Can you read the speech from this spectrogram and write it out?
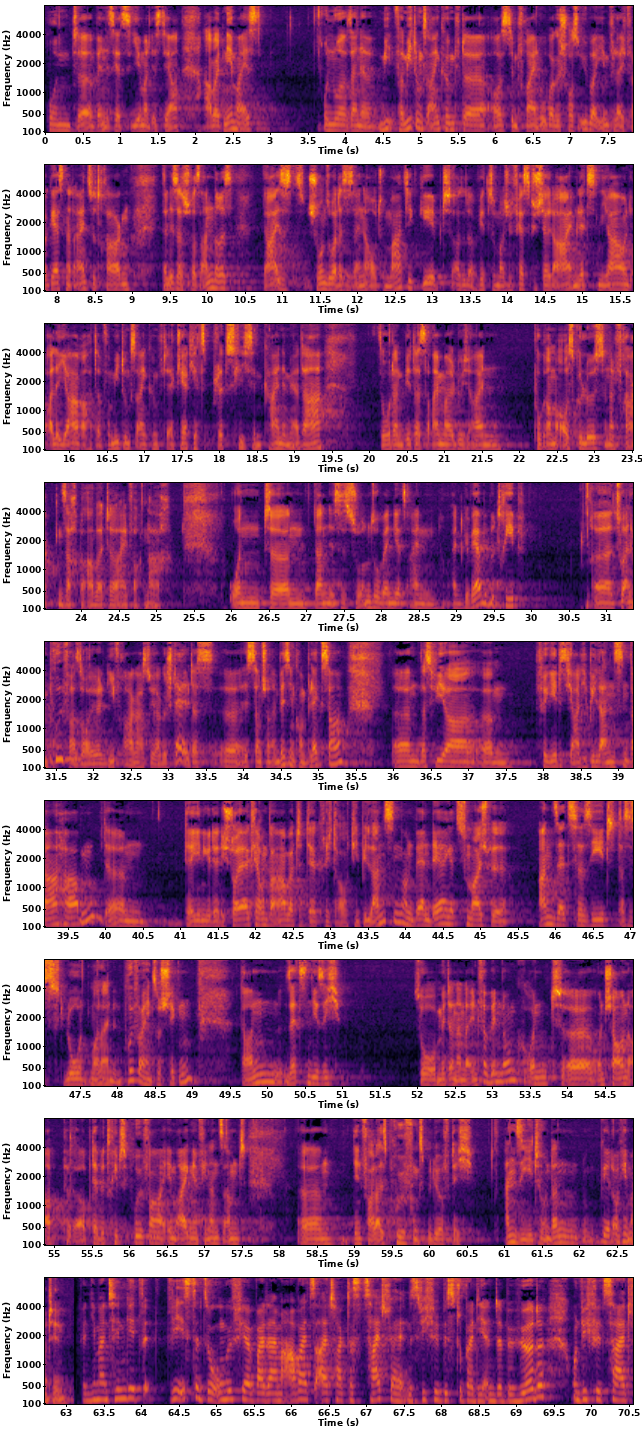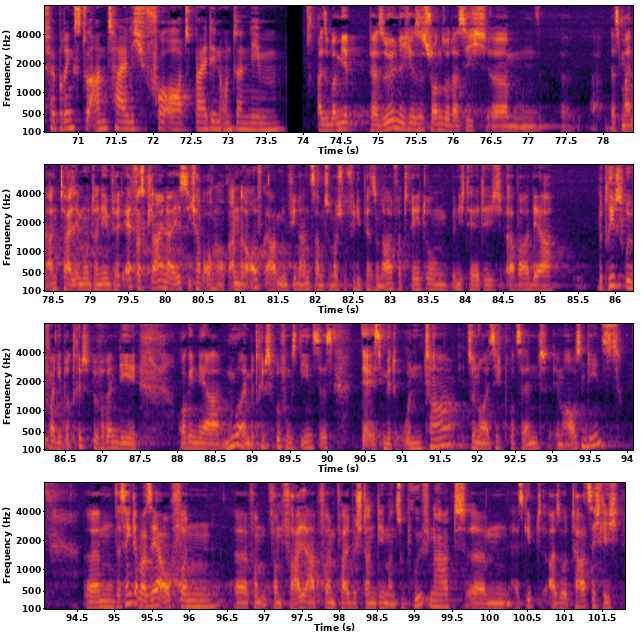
Und äh, wenn es jetzt jemand ist, der Arbeitnehmer ist, und nur seine Vermietungseinkünfte aus dem freien Obergeschoss über ihm vielleicht vergessen hat einzutragen, dann ist das was anderes. Da ist es schon so, dass es eine Automatik gibt. Also da wird zum Beispiel festgestellt, ah, im letzten Jahr und alle Jahre hat er Vermietungseinkünfte erklärt, jetzt plötzlich sind keine mehr da. So, dann wird das einmal durch ein Programm ausgelöst und dann fragt ein Sachbearbeiter einfach nach. Und ähm, dann ist es schon so, wenn jetzt ein, ein Gewerbebetrieb äh, zu einem Prüfer soll. Die Frage hast du ja gestellt. Das äh, ist dann schon ein bisschen komplexer, äh, dass wir ähm, für jedes Jahr die Bilanzen da haben. Ähm, derjenige, der die Steuererklärung bearbeitet, der kriegt auch die Bilanzen. Und wenn der jetzt zum Beispiel Ansätze sieht, dass es lohnt, mal einen Prüfer hinzuschicken, dann setzen die sich so miteinander in Verbindung und, äh, und schauen, ob, ob der Betriebsprüfer im eigenen Finanzamt den Fall als prüfungsbedürftig ansieht und dann geht auch jemand hin. Wenn jemand hingeht, wie ist denn so ungefähr bei deinem Arbeitsalltag das Zeitverhältnis? Wie viel bist du bei dir in der Behörde und wie viel Zeit verbringst du anteilig vor Ort bei den Unternehmen? Also bei mir persönlich ist es schon so, dass ich, ähm, äh, dass mein Anteil im Unternehmen vielleicht etwas kleiner ist. Ich habe auch noch andere Aufgaben im Finanzamt, zum Beispiel für die Personalvertretung bin ich tätig, aber der Betriebsprüfer, die Betriebsprüferin, die originär nur im Betriebsprüfungsdienst ist, der ist mitunter zu 90 Prozent im Außendienst. Ähm, das hängt aber sehr auch von, äh, vom, vom Fall ab, vom Fallbestand, den man zu prüfen hat. Ähm, es gibt also tatsächlich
